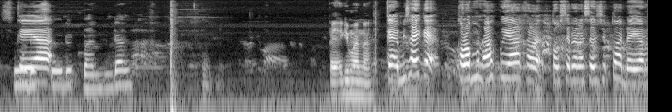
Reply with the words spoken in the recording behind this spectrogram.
sudut, Kayak- sudut pandang kayak gimana kayak misalnya kayak kalau menurut aku ya kalau toxic relationship tuh ada yang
